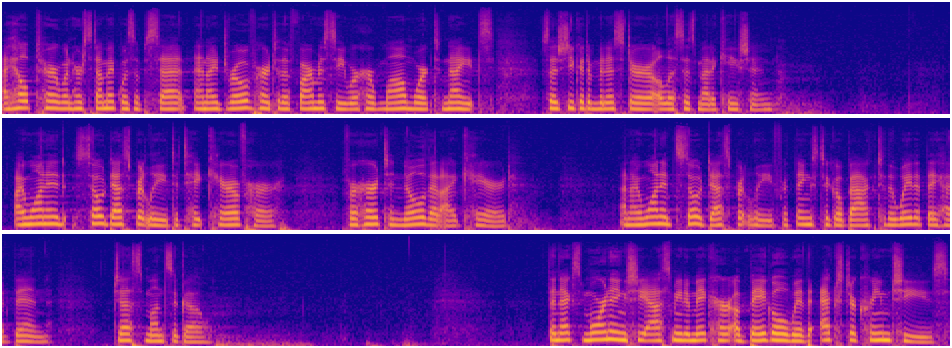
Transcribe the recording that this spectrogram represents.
I helped her when her stomach was upset, and I drove her to the pharmacy where her mom worked nights so she could administer Alyssa's medication. I wanted so desperately to take care of her, for her to know that I cared. And I wanted so desperately for things to go back to the way that they had been just months ago. The next morning, she asked me to make her a bagel with extra cream cheese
